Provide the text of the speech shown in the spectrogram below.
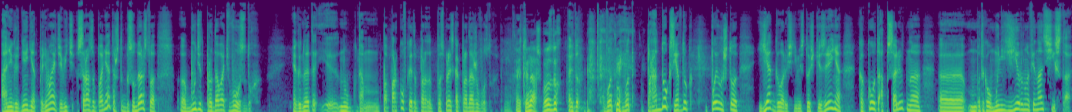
Они говорят, нет, нет, понимаете, ведь сразу понятно, что государство будет продавать воздух. Я говорю, ну это, э, ну там, парковка это воспринимается как продажа воздуха. Это наш воздух. Это, вот, вот парадокс. Я вдруг понял, что я говорю с ними с точки зрения какого-то абсолютно э, такого монетизированного финансиста.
